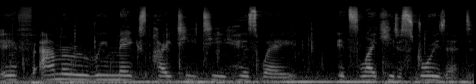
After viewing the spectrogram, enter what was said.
if Amaru remakes Paititi his way, it's like he destroys it.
